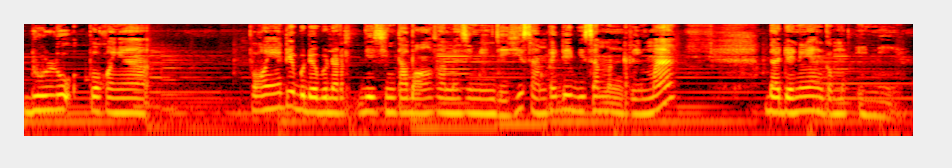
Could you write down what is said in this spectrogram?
Dulu pokoknya pokoknya dia benar-benar dia cinta banget sama si Min Jae sampai dia bisa menerima badannya yang gemuk ini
